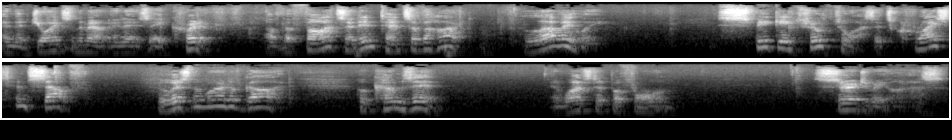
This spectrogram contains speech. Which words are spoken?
and the joints and the marrow and is a critic of the thoughts and intents of the heart. Lovingly speaking truth to us. It's Christ himself, who is the Word of God, who comes in and wants to perform surgery on us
